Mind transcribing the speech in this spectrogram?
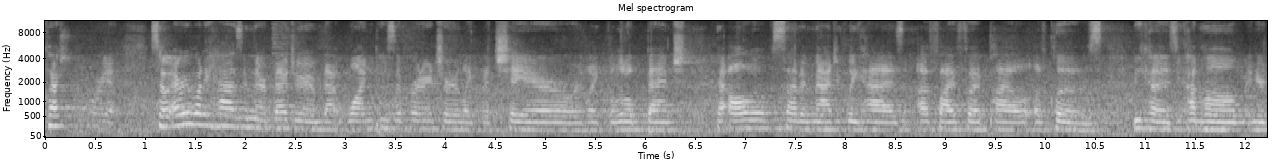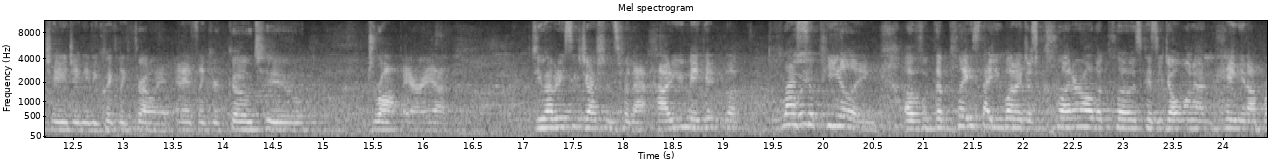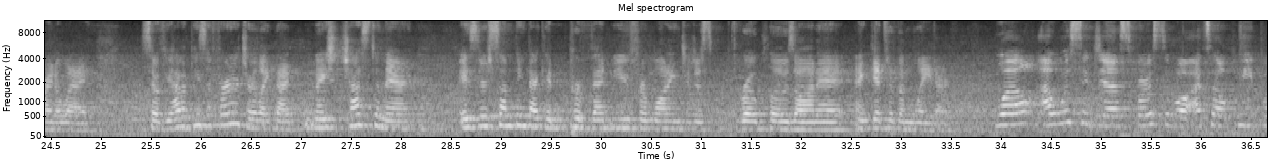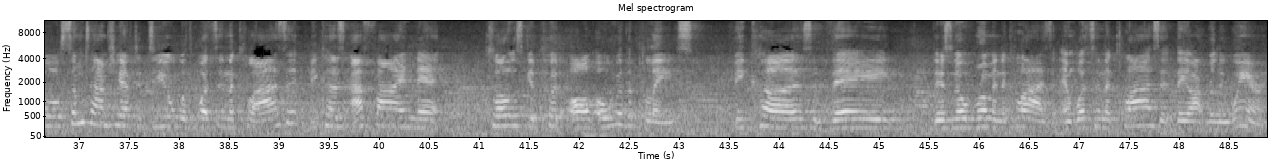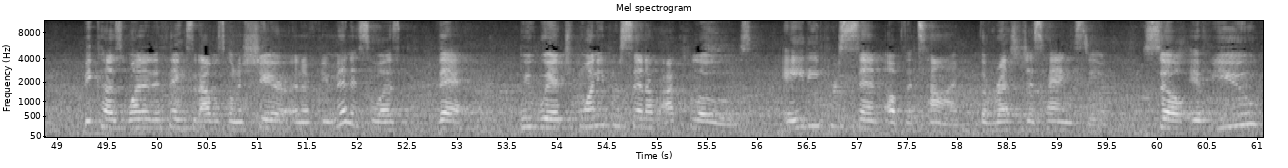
question for you. So everybody has in their bedroom that one piece of furniture, like the chair or like the little bench, that all of a sudden magically has a five foot pile of clothes because you come home and you're changing and you quickly throw it, and it's like your go to drop area. Do you have any suggestions for that? How do you make it look less appealing of the place that you want to just clutter all the clothes because you don't want to hang it up right away? So if you have a piece of furniture like that nice chest in there, is there something that can prevent you from wanting to just throw clothes on it and get to them later? Well, I would suggest, first of all, I tell people sometimes you have to deal with what's in the closet because I find that clothes get put all over the place because they there's no room in the closet and what's in the closet they aren't really wearing because one of the things that I was going to share in a few minutes was that we wear 20% of our clothes 80% of the time. The rest just hangs there. So if you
